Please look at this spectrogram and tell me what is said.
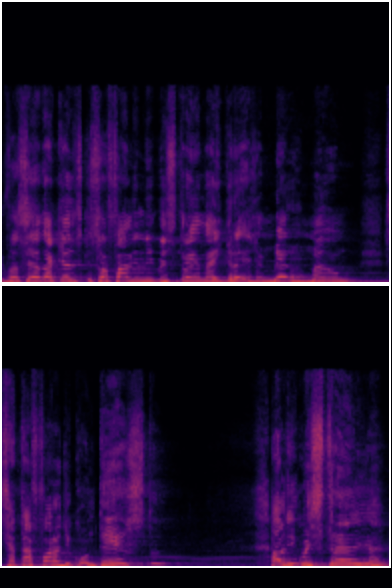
se você é daqueles que só fala em língua estranha na igreja, meu irmão, você está fora de contexto. A língua estranha,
